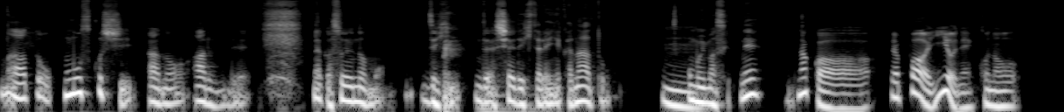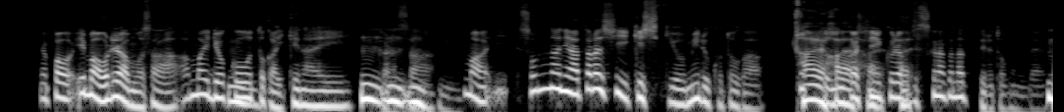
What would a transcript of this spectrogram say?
まあ、あと、もう少し、あの、あるんで、なんかそういうのも、ぜひ、でシェアできたらいいのかなとうん。思いますけどね。なんか、やっぱいいよね、この、やっぱ今俺らもさ、あんまり旅行とか行けないからさ、うんまあ、いそんなに新しい景色を見ることが、ちょっと昔に比べて少なくなってると思うんだよね。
